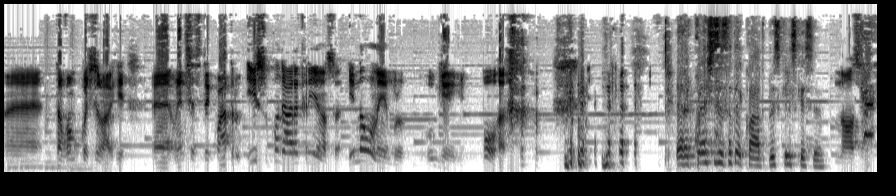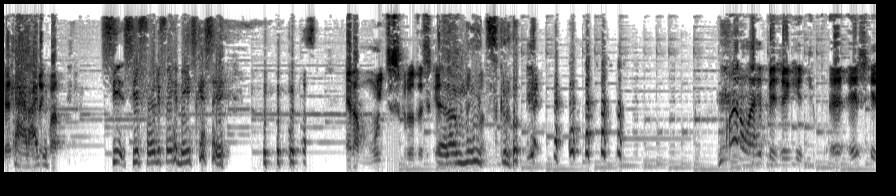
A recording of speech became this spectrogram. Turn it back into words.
É, então vamos continuar aqui. É, o N64, isso quando eu era criança, e não lembro o game. Porra, Era Quest 64, por isso que ele esqueceu. nossa, o Caralho. N64 Se, se for, ele fez bem esquecer. era muito escroto esse Era N64. muito escroto. Qual era um RPG que, tipo, é, esse que,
